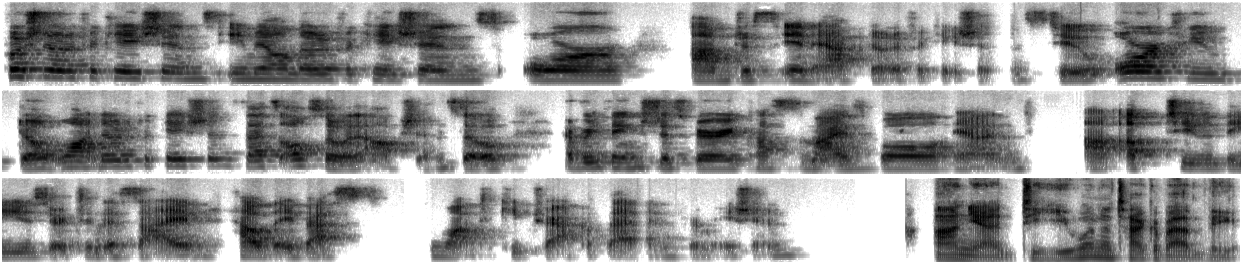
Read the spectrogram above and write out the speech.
push notifications, email notifications, or um, just in-app notifications too. Or if you don't want notifications, that's also an option. So everything's just very customizable and uh, up to the user to decide how they best want to keep track of that information. Anya, do you want to talk about the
